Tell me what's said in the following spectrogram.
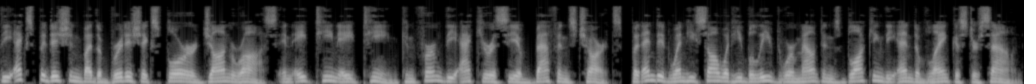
The expedition by the British explorer John Ross in 1818 confirmed the accuracy of Baffin's charts, but ended when he saw what he believed were mountains blocking the end of Lancaster Sound.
